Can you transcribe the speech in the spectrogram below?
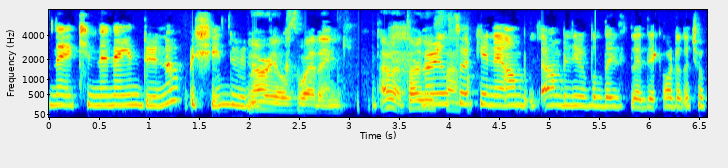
ne neyin düğünü? Bir şeyin düğünü. Mariel's Wedding. Evet öyleyse. Meryl Streep'ini Un- Unbelievable'da izledik. Orada da çok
